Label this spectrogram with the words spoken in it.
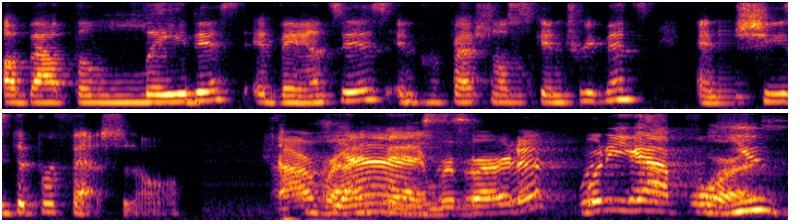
about the latest advances in professional skin treatments, and she's the professional. All right, yes. then, Roberta, what do you got for you, us?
